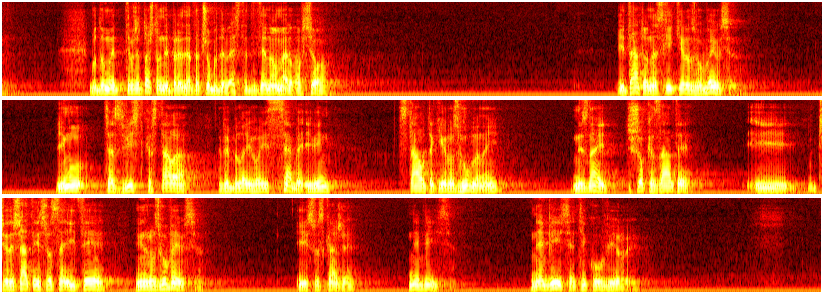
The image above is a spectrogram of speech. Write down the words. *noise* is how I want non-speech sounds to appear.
Бо думають, ти вже точно не перейде, а що буде вести? Дитина померла, все. І тато наскільки розгубився, йому ця звістка стала, вибила його із себе, і він став такий розгублений, не знає, що казати, і, чи лишати Ісуса йти. Він розгубився. І Ісус каже: не бійся, не бійся, тільки увіруй.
